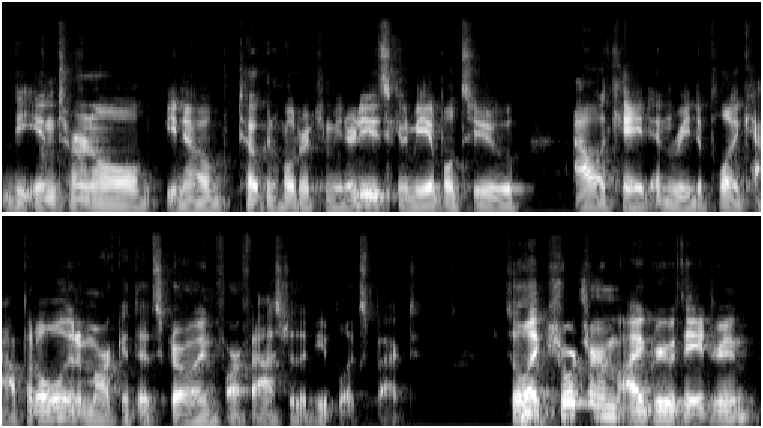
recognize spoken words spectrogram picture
the internal, you know, token holder community is going to be able to allocate and redeploy capital in a market that's growing far faster than people expect. So, like short term, I agree with Adrian.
